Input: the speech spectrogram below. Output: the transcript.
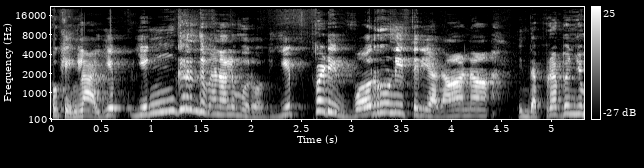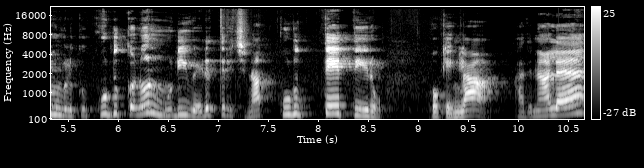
ஓகேங்களா எப் எங்கேருந்து வேணாலும் வரும். அது எப்படி வரும்னே தெரியாது. ஆனால் இந்த பிரபஞ்சம் உங்களுக்கு கொடுக்கணும்னு முடிவு எடுத்துருச்சுன்னா கொடுத்தே தீரும். ஓகேங்களா அதனால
